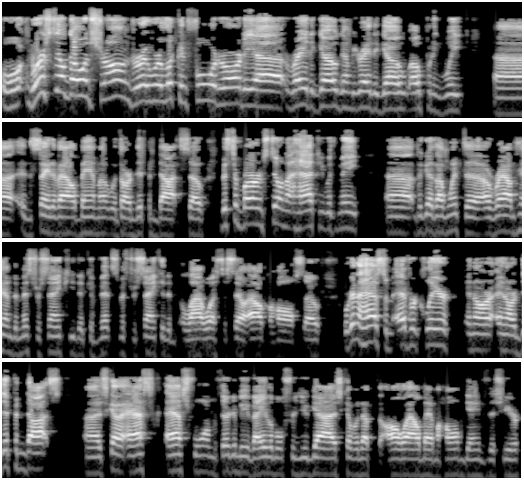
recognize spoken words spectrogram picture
Well, we're still going strong, Drew. We're looking forward. We're already uh, ready to go. Going to be ready to go opening week uh, in the state of Alabama with our Dippin' Dots. So, Mr. Byrne's still not happy with me uh, because I went to around him to Mr. Sankey to convince Mr. Sankey to allow us to sell alcohol. So, we're going to have some Everclear in our in our Dippin' Dots. Uh, it's got to ask ask for them if they're going to be available for you guys coming up the all Alabama home games this year.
